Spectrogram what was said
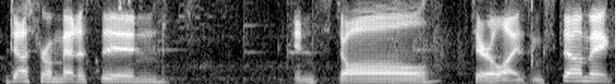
industrial medicine, install sterilizing stomach.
